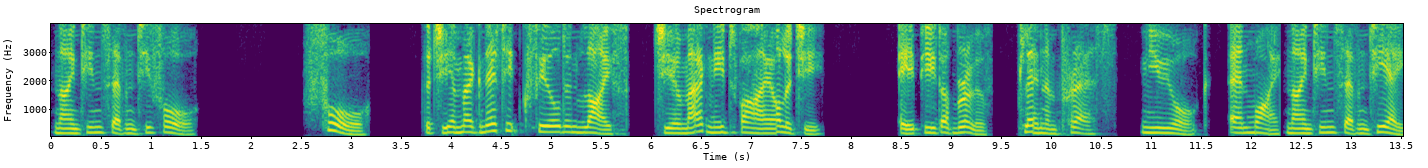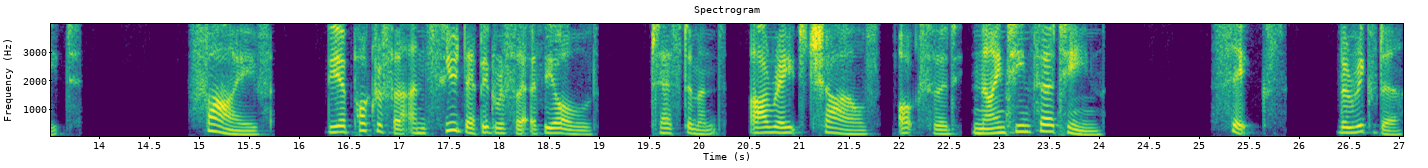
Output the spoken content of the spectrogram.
1974. 4. The Geomagnetic Field and Life, Geomagnetic Biology. A. P. Dubrov, Plenum Press, New York, NY 1978. 5. The Apocrypha and Pseudepigrapha of the Old Testament, R. H. Charles, Oxford, 1913. 6. The Rigveda,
